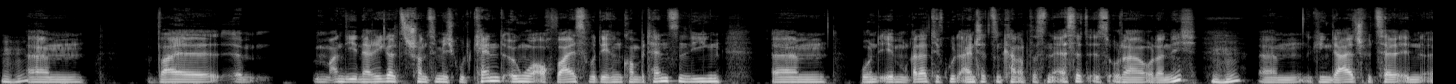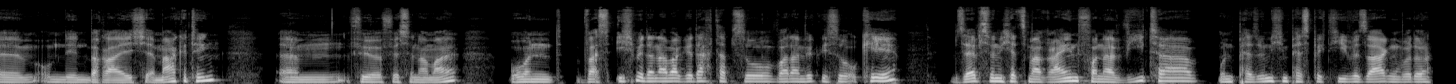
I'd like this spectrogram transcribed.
mhm. ähm, weil ähm, man die in der Regel schon ziemlich gut kennt, irgendwo auch weiß, wo deren Kompetenzen liegen ähm, und eben relativ gut einschätzen kann, ob das ein Asset ist oder oder nicht. Mhm. Ähm, ging da jetzt speziell in, ähm, um den Bereich äh, Marketing ähm, für für Cinemal. Und was ich mir dann aber gedacht habe, so war dann wirklich so, okay, selbst wenn ich jetzt mal rein von einer Vita und persönlichen Perspektive sagen würde,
